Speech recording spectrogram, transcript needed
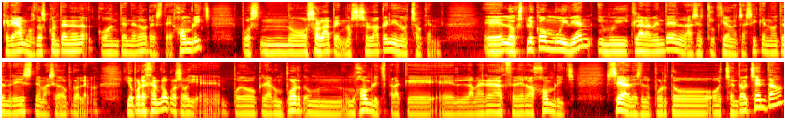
creamos dos contenedores de Homebridge, pues no solapen, no se solapen y no choquen. Eh, lo explico muy bien y muy claramente en las instrucciones, así que no tendréis demasiado problema. Yo, por ejemplo, pues oye, puedo crear un puerto, un, homebridge para que eh, la manera de acceder al homebridge sea desde el puerto 8080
